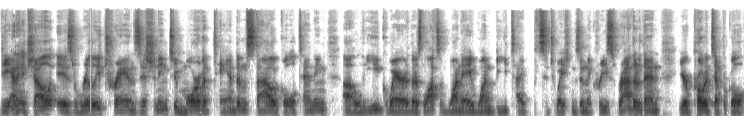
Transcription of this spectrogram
the NHL is really transitioning to more of a tandem style goaltending uh, league where there's lots of 1A, 1B type situations in the crease rather than your prototypical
